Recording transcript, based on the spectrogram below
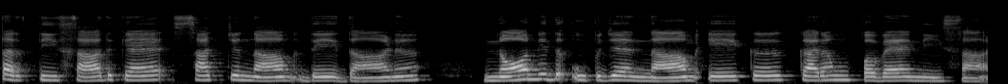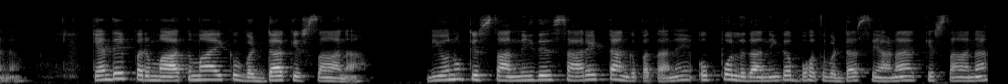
ਧਰਤੀ ਸਾਧ ਕੈ, ਸੱਚ ਨਾਮ ਦੇ ਦਾਨ ਨੌ ਨਿਦ ਉਪਜੈ ਨਾਮ ਏਕ, ਕਰਮ ਪਵੈ ਨੀਸਾਨ ਕਹਿੰਦੇ ਪਰਮਾਤਮਾ ਇੱਕ ਵੱਡਾ ਕਿਰਸਾਨ ਆ। ਵੀ ਉਹਨੂੰ ਕਿਰਸਾਨੀ ਦੇ ਸਾਰੇ ਢੰਗ ਪਤਾ ਨੇ। ਉਹ ਭੁੱਲਦਾ ਨਹੀਂਗਾ ਬਹੁਤ ਵੱਡਾ ਸਿਆਣਾ ਕਿਰਸਾਨ ਆ।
